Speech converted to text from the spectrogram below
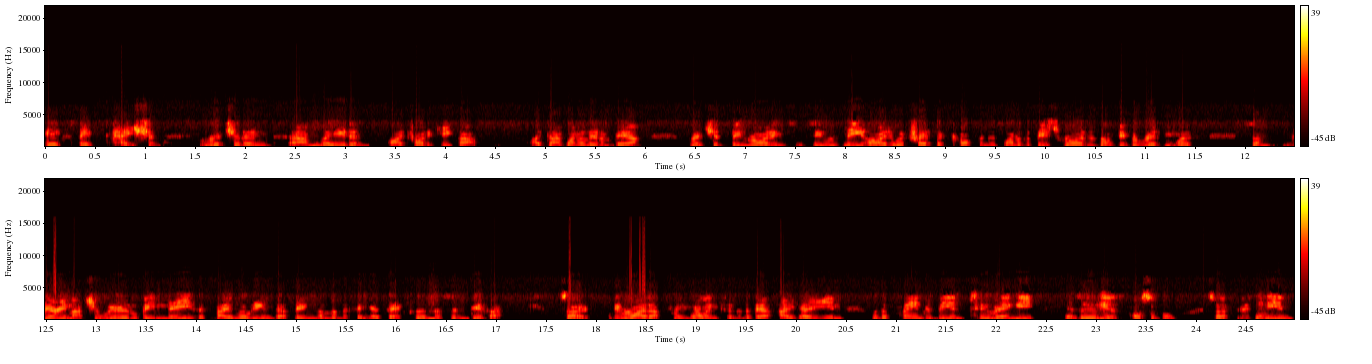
expectation. Richard and um, lead, and I try to keep up. I don't want to let him down. Richard's been riding since he was knee high to a traffic cop and is one of the best riders I've ever ridden with. I'm very much aware it'll be me that may well end up being the limiting factor in this endeavour. So we ride up from Wellington at about 8 a.m. with a plan to be in Turangi as early as possible. So if there's any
